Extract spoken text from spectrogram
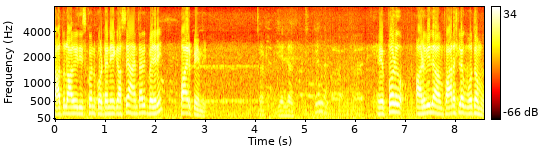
రాతులు అవి తీసుకొని కొట్టనీకి వస్తే ఆయన తర్వాత బెదిరి పారిపోయింది. ఎప్పుడు అడవిలో ఫారెస్ట్లోకి పోతాము.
